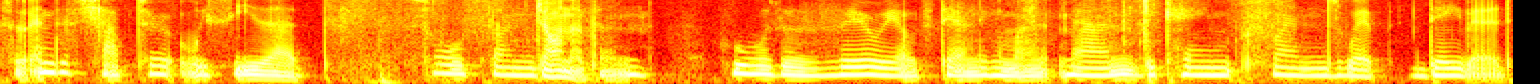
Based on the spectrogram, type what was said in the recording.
So, in this chapter, we see that Saul's son Jonathan, who was a very outstanding man, became friends with David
